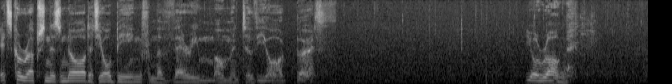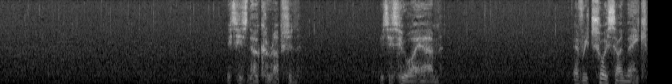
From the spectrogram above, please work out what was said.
Its corruption is gnawed at your being from the very moment of your birth. You're wrong. It is no corruption. It is who I am. Every choice I make,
